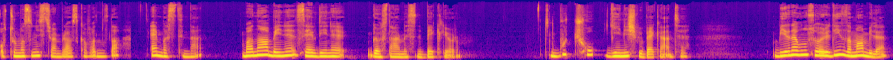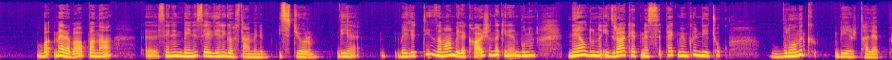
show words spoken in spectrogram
oturmasını istiyorum biraz kafanızda. En basitinden bana beni sevdiğini göstermesini bekliyorum. Şimdi bu çok geniş bir beklenti. Birine bunu söylediğin zaman bile ba- merhaba bana e, senin beni sevdiğini göstermeni istiyorum diye belirttiğin zaman bile karşındakinin bunun ne olduğunu idrak etmesi pek mümkün değil. Çok bulanık bir talep,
